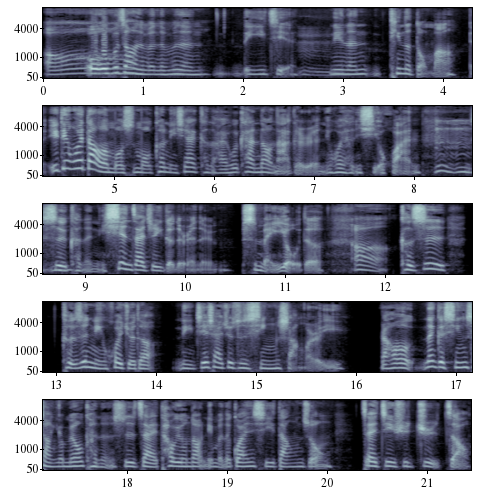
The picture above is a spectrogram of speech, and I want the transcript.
哦，我我不知道你们能不能理解，你能听得懂吗？一定会到了某时某刻，你现在可能还会看到哪个人，你会很喜欢，嗯嗯，是可能你现在这个的人的人是没有的，嗯，可是可是你会觉得你接下来就是欣赏而已，然后那个欣赏有没有可能是在套用到你们的关系当中，再继续制造，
